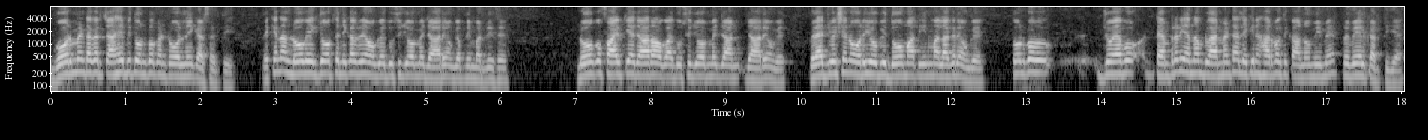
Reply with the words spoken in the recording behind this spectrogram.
गवर्नमेंट अगर चाहे भी तो उनको कंट्रोल नहीं कर सकती। देखिए ना लोग एक जॉब से निकल रहे होंगे दूसरी जॉब में जा रहे होंगे अपनी मर्ज़ी से। लोगों को फायर किया जा रहा होगा दूसरी जॉब में जा, जा रहे होंगे। ग्रेजुएशन हो रही होगी दो माह तीन माह लग रहे होंगे। तो उनको जो है वो टेम्प्रेरी अनएम्प्लॉयमेंट है लेकिन हर वक्त इकानमी में प्रिवेल करती है।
